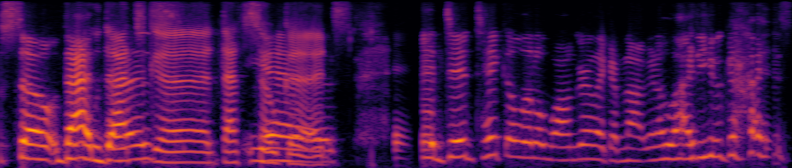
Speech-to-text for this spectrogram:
so that Ooh, that's good that's so yes, good it did take a little longer like i'm not gonna lie to you guys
